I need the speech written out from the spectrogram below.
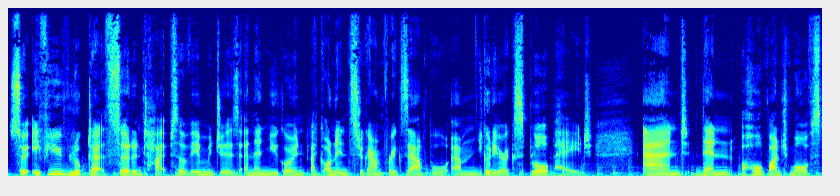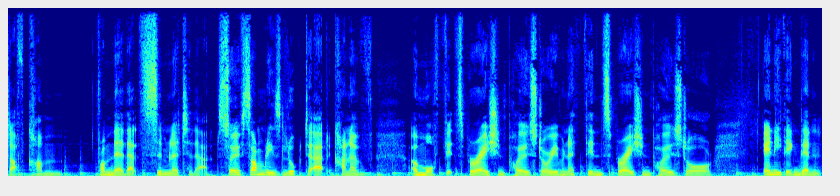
So if you've looked at certain types of images, and then you go in, like on Instagram, for example, um, you go to your explore page, and then a whole bunch more of stuff come from there that's similar to that. So if somebody's looked at kind of a more fitspiration post, or even a thinspiration post, or anything, then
